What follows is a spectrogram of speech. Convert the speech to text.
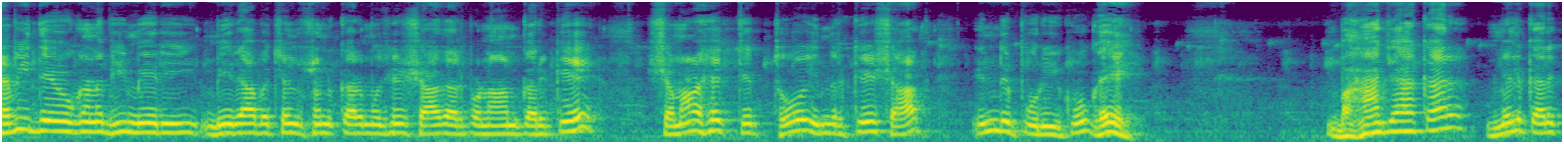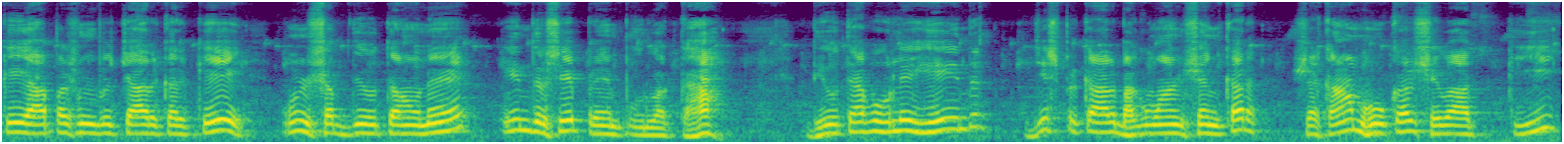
सभी देवगण भी मेरी, मेरा वचन सुनकर मुझे सादर प्रणाम करके समाहित चित्त हो इंद्र के साथ इंद्रपुरी को गए। वहाँ जाकर मिल करके, आपस में विचार करके, उन सब देवताओं ने इंद्र से प्रेम पूर्वक कहा। देवता बोले, हे इंद्र, जिस प्रकार भगवान शंकर सकाम होकर सेवा की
